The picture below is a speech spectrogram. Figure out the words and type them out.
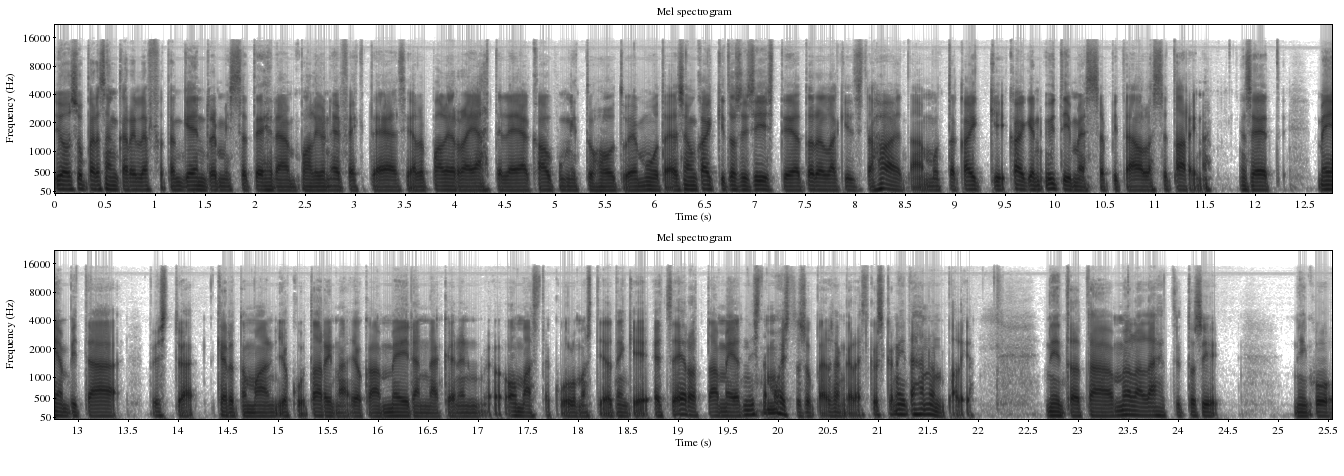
joo, supersankarileffat on genre, missä tehdään paljon efektejä ja siellä paljon räjähtelee ja kaupungit tuhoutuu ja muuta. Ja se on kaikki tosi siistiä ja todellakin sitä haetaan, mutta kaikki, kaiken ytimessä pitää olla se tarina. Ja se, että meidän pitää pystyä kertomaan joku tarina, joka on meidän näköinen omasta kulmasta jotenkin, että se erottaa meidät niistä muista supersankareista, koska niitähän on paljon. Niin tota, me ollaan lähdetty tosi niin kuin,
